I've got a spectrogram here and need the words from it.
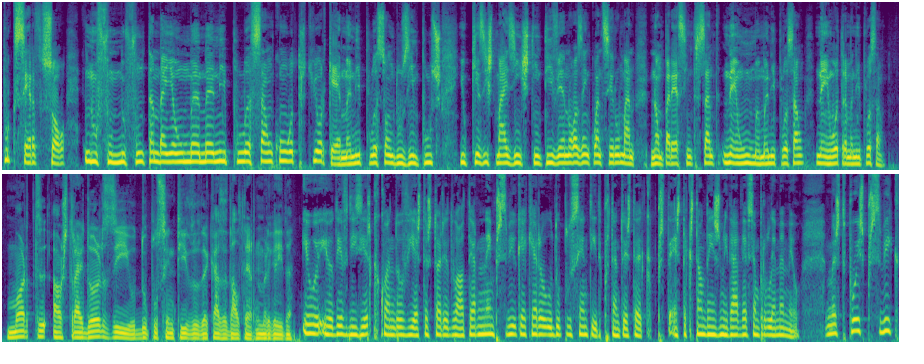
porque serve só, no fundo, no fundo, também a uma manipulação com outro teor, que é a manipulação dos impulsos e o que existe mais instintivo em nós enquanto ser humano. Não parece interessante nem uma manipulação, nem outra manipulação. Morte aos traidores e o duplo sentido da casa de Alterno, Margarida. Eu, eu devo dizer que quando ouvi esta história do Alterno nem percebi o que é que era o duplo sentido. Portanto, esta, esta questão da ingenuidade deve ser um problema meu. Mas depois percebi que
